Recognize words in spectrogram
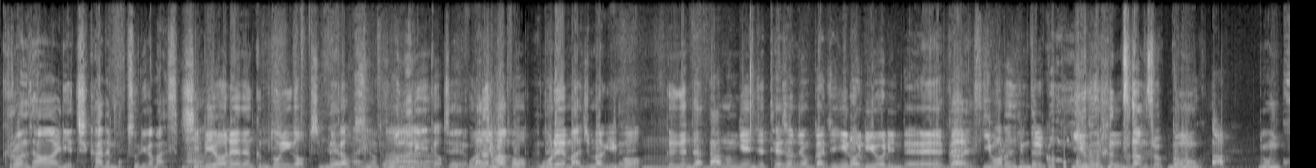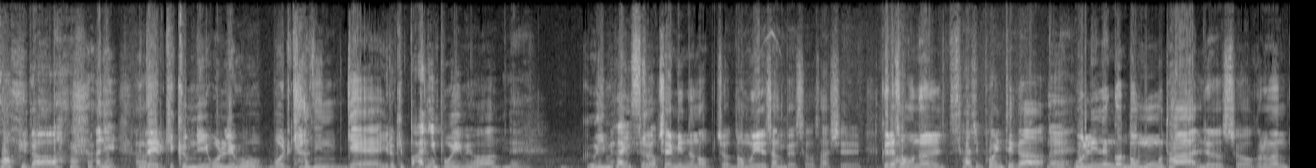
그런 상황을 예측하는 목소리가 많습니다. 12월에는 금통위가 없습니까? 네, 없습니다. 아, 오늘이 그러니까 이제 오늘하고 마지막- 네. 올해 마지막이고 네. 음. 그러니까 이제 남은 게 이제 대선 전까지 1월, 2월인데 그러니까 2월은 힘들고 2월은 부담스럽고 너무 앞 너무 코앞이다. 아니 근데 이렇게 금리 올리고 뭐 이렇게 하는 게 이렇게 빤히 보이면 네. 그 의미가 있어요? 좀 재미는 없죠. 너무 예상돼서 사실. 그래서 오늘 사실 포인트가 네. 올리는 건 너무 다 알려졌어. 그러면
